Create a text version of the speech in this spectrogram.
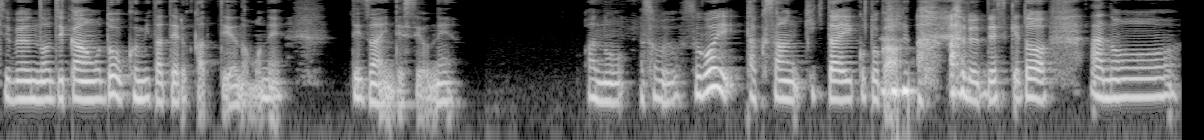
自分の時間をどう組み立てるかっていうのもね、デザインですよね。あの、そう、すごいたくさん聞きたいことが あるんですけど、あの、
